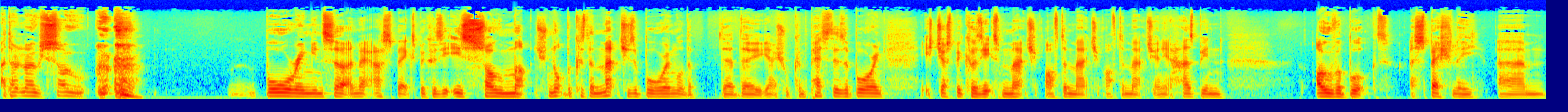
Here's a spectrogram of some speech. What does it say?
I don't know so boring in certain aspects because it is so much. Not because the matches are boring or the, the the actual competitors are boring. It's just because it's match after match after match and it has been overbooked especially um,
